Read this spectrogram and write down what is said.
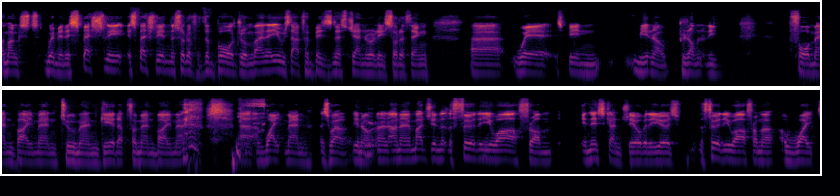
amongst women, especially especially in the sort of the boardroom, and I use that for business generally, sort of thing, uh, where it's been you know predominantly for men by men, two men, geared up for men by men, uh, and white men as well. You know, and, and, I imagine that the further you are from in this country over the years, the further you are from a, a white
